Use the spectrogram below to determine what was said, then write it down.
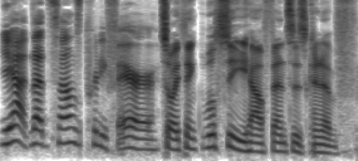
Yeah, that sounds pretty fair. So I think we'll see how Fences kind of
